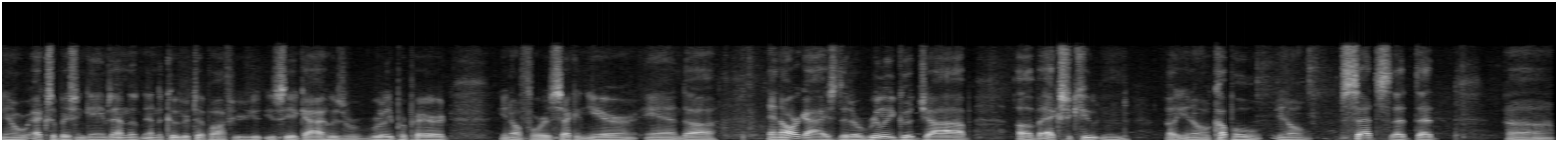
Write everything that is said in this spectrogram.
you know, exhibition games and the and the Cougar tip-off, you you see a guy who's really prepared, you know, for his second year, and uh, and our guys did a really good job of executing, uh, you know, a couple, you know, sets that that uh,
